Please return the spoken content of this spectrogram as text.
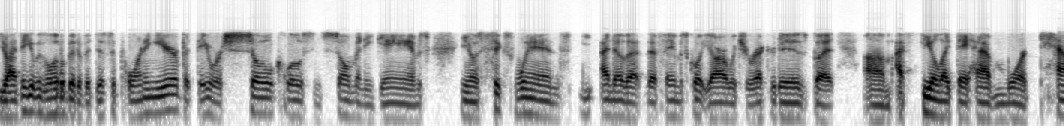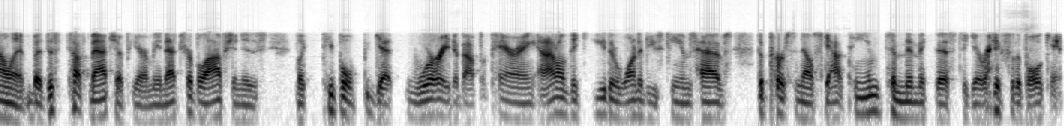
You know, I think it was a little bit of a disappointing year, but they were so close in so many games. You know, six wins. I know that the famous quote, "You are what your record is," but um, I feel like they have more talent. But this tough matchup here. I mean, that triple option is like people get worried about preparing, and I don't think either one of these teams has the personnel scout team to mimic this to get ready for the bowl game.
